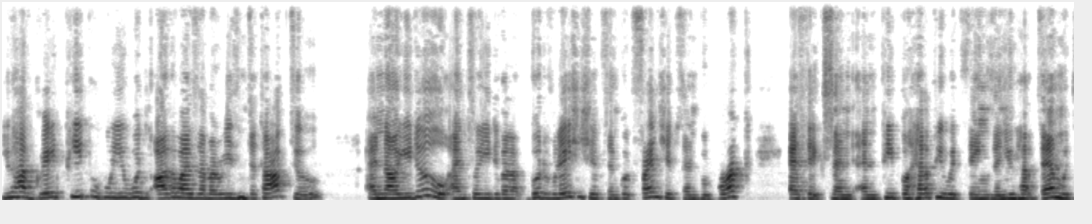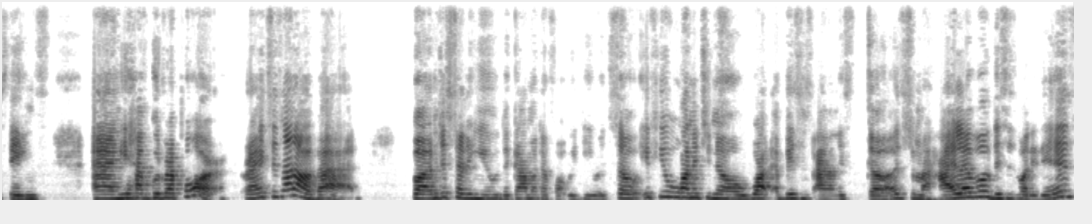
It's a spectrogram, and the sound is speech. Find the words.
you have great people who you wouldn't otherwise have a reason to talk to and now you do. And so you develop good relationships and good friendships and good work ethics and and people help you with things and you help them with things and you have good rapport right? So it's not all bad. But i'm just telling you the gamut of what we deal with so if you wanted to know what a business analyst does from a high level this is what it is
